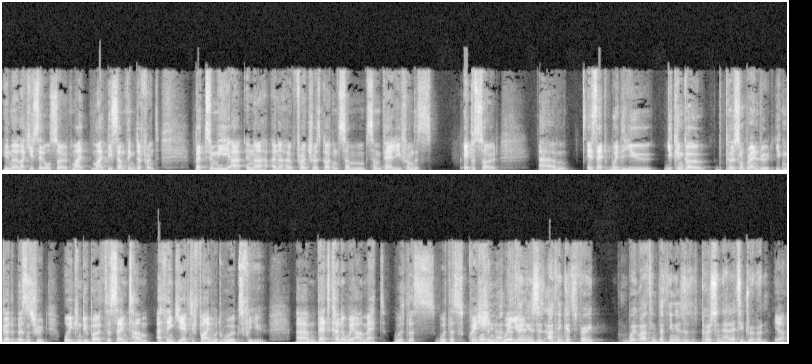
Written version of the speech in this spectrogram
you know, like you said, also it might, might be something different. But to me, I, and I, and I hope Francois has gotten some, some value from this episode. Um, is that whether you you can go the personal brand route, you can go the business route, or you can do both at the same time. I think you have to find what works for you. Um, that's kind of where I'm at with this with this question. Well, you know, the thing is, is, I think it's very. I think the thing is, is it's personality driven. Yeah.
